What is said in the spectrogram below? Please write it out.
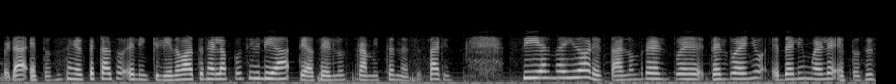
¿verdad? Entonces, en este caso, el inquilino va a tener la posibilidad de hacer los trámites necesarios. Si el medidor está a nombre del, dueño del inmueble, entonces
